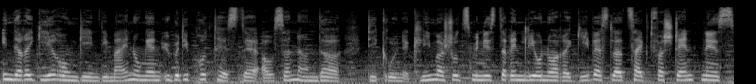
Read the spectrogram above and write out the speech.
In der Regierung gehen die Meinungen über die Proteste auseinander. Die grüne Klimaschutzministerin Leonore Gewessler zeigt Verständnis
